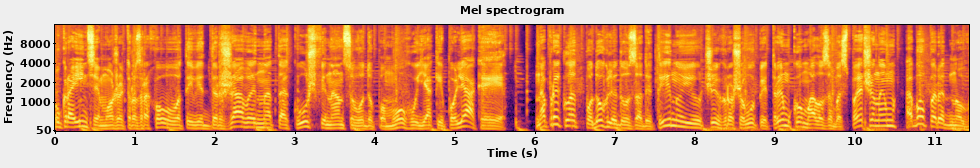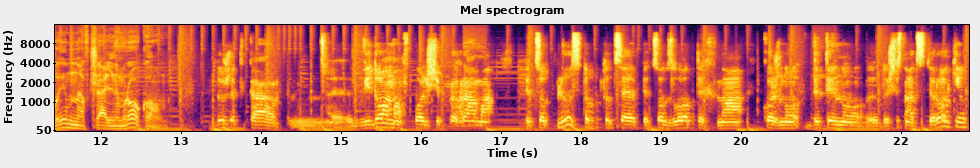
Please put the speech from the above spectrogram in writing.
Українці можуть розраховувати від держави на таку ж фінансову допомогу, як і поляки. Наприклад, по догляду за дитиною чи грошову підтримку малозабезпеченим або перед новим навчальним роком. Дуже така е, відома в Польщі програма 500+, тобто це 500 злотих на кожну дитину е, до 16 років.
